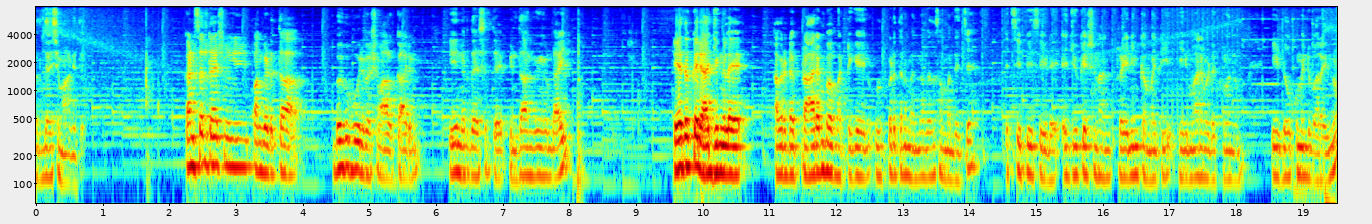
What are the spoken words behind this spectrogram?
നിർദ്ദേശമാണിത്. കൺസൾട്ടേഷനിൽ പങ്കെടുത്ത ബഹുഭൂരിപക്ഷം ആൾക്കാരും ഈ നിർദ്ദേശത്തെ പിന്താങ്ങുകയുണ്ടായി ഏതൊക്കെ രാജ്യങ്ങളെ അവരുടെ പ്രാരംഭ പട്ടികയിൽ ഉൾപ്പെടുത്തണമെന്നത് സംബന്ധിച്ച് എച്ച് സി പി സിയുടെ എഡ്യൂക്കേഷൻ ആൻഡ് ട്രെയിനിങ് കമ്മിറ്റി തീരുമാനമെടുക്കുമെന്നും ഈ ഡോക്യുമെന്റ് പറയുന്നു.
